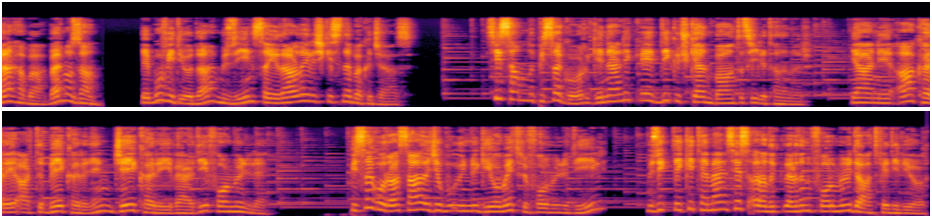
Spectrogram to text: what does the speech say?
Merhaba ben Ozan ve bu videoda müziğin sayılarla ilişkisine bakacağız. Sisamlı Pisagor genellikle dik üçgen bağıntısı ile tanınır. Yani a kare artı b karenin c kareyi verdiği formülle. Pisagor'a sadece bu ünlü geometri formülü değil, müzikteki temel ses aralıklarının formülü de atfediliyor.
